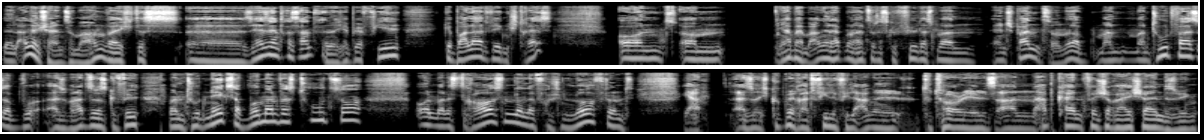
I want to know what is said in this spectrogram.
einen Angelschein zu machen, weil ich das äh, sehr, sehr interessant finde. Ich habe ja viel geballert wegen Stress und ähm, ja, beim Angeln hat man halt so das Gefühl, dass man entspannt, so, ne? Man, man tut was, obwohl, also man hat so das Gefühl, man tut nichts, obwohl man was tut, so. Und man ist draußen an der frischen Luft und ja, also ich gucke mir gerade viele, viele Angel-Tutorials an, hab keinen Fischereischein, deswegen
